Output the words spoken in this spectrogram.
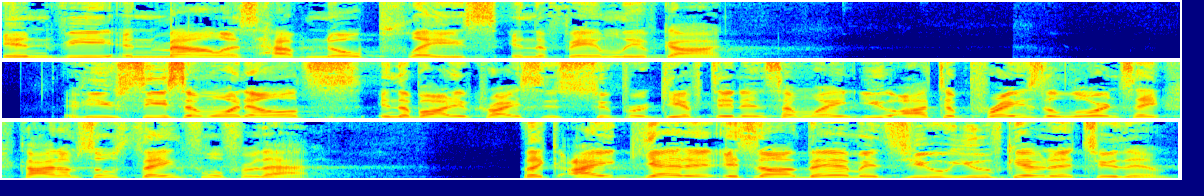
Envy and malice have no place in the family of God. If you see someone else in the body of Christ who's super gifted in some way, you ought to praise the Lord and say, God, I'm so thankful for that. Like, I get it. It's not them, it's you. You've given it to them.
